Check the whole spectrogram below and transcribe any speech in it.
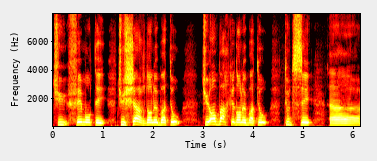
tu fais monter, tu charges dans le bateau, tu embarques dans le bateau. Toutes ces euh,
